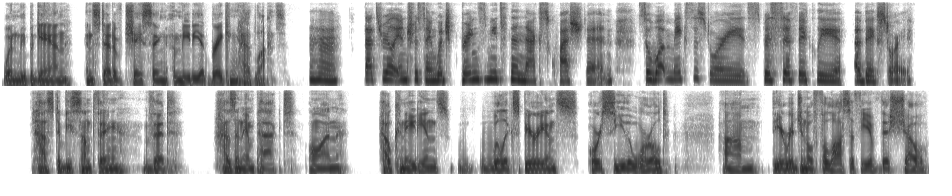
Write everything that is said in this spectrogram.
when we began instead of chasing immediate breaking headlines. Mm-hmm. That's really interesting, which brings me to the next question. So, what makes a story specifically a big story? It has to be something that has an impact on how Canadians will experience or see the world. Um, the original philosophy of this show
